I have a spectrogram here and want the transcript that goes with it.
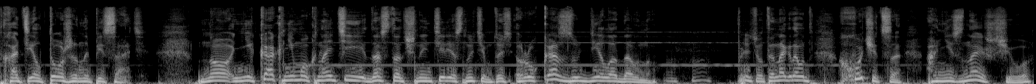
хотел тоже написать, но никак не мог найти достаточно интересную тему. То есть рука зудела давно. Понимаете, вот иногда вот хочется, а не знаешь чего.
